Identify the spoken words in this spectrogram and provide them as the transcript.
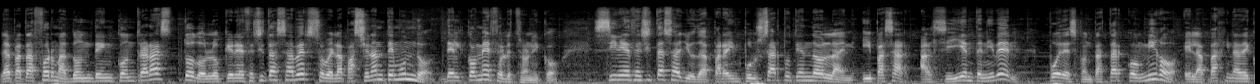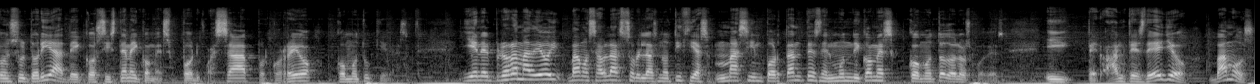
la plataforma donde encontrarás todo lo que necesitas saber sobre el apasionante mundo del comercio electrónico. Si necesitas ayuda para impulsar tu tienda online y pasar al siguiente nivel, puedes contactar conmigo en la página de consultoría de Ecosistema e-commerce, por WhatsApp, por correo, como tú quieras. Y en el programa de hoy vamos a hablar sobre las noticias más importantes del mundo e-commerce como todos los jueves. Y, pero antes de ello, vamos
